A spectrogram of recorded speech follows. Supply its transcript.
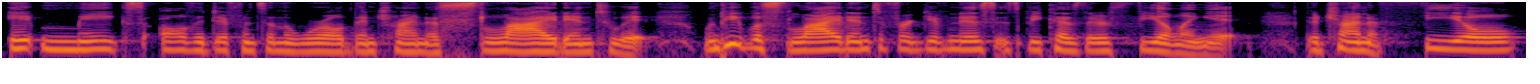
It makes all the difference in the world than trying to slide into it. When people slide into forgiveness, it's because they're feeling it. They're trying to feel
